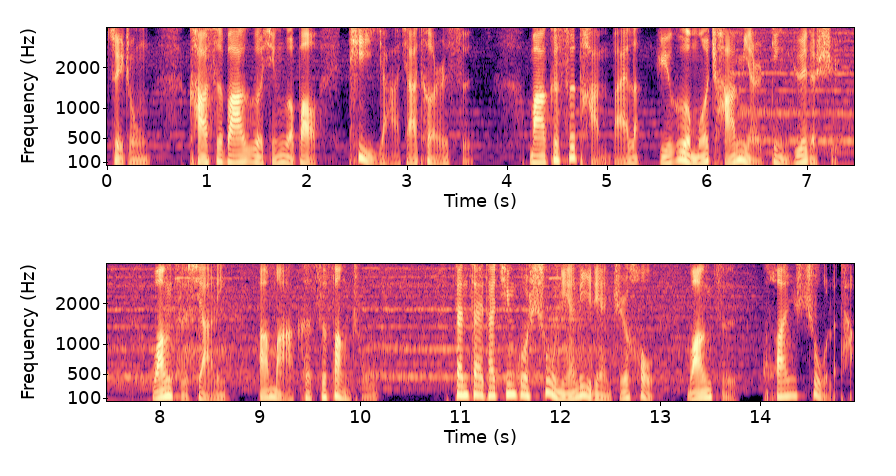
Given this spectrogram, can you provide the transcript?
最终，卡斯巴恶行恶报，替雅加特而死。马克思坦白了与恶魔查米尔订约的事，王子下令把马克思放逐。但在他经过数年历练之后，王子宽恕了他。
